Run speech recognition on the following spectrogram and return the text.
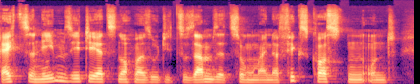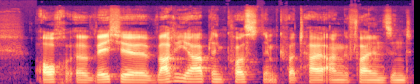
Rechts daneben seht ihr jetzt nochmal so die Zusammensetzung meiner Fixkosten und auch äh, welche variablen Kosten im Quartal angefallen sind.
